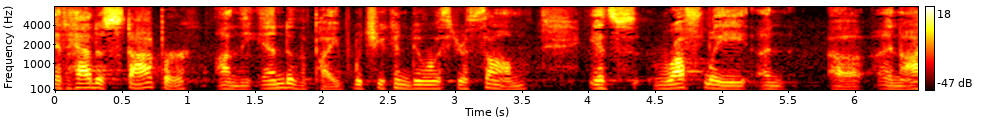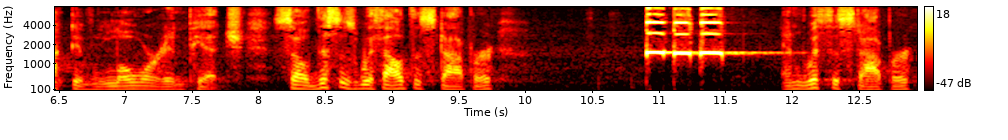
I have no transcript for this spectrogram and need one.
it had a stopper on the end of the pipe, which you can do with your thumb, it's roughly an, uh, an octave lower in pitch. So this is without the stopper. And with the stopper,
